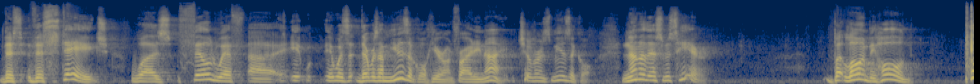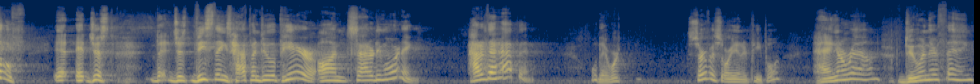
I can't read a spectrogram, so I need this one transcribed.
this, this stage was filled with, uh, it, it was, there was a musical here on Friday night, children's musical. None of this was here. But lo and behold, poof, it, it just, just, these things happened to appear on Saturday morning. How did that happen? Well, there were service oriented people hanging around, doing their thing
